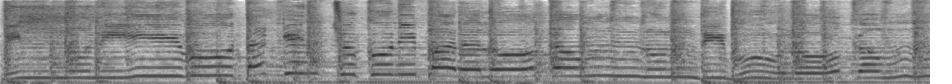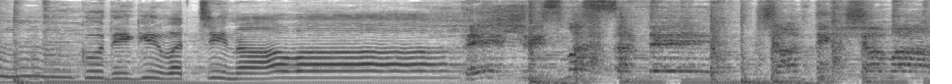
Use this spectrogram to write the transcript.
నిన్ను నీవు తగ్గించుకుని పరలోకం నుండి భూలోకం కుదిగి వచ్చినావా. క్రిస్మస్ అంటే శాంతి క్షమా.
